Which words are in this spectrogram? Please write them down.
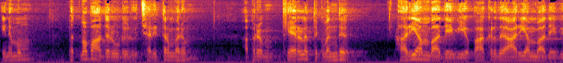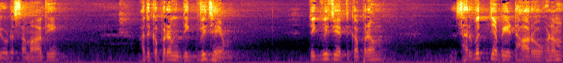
இனமும் பத்மபாதரோட ஒரு சரித்திரம் வரும். அப்புறம் கேரளத்துக்கு வந்து ஆரியாம்பா தேவியை பார்க்கறது ஆரியாம்பா தேவியோட சமாதி. அதுக்கப்புறம் திக்விஜயம். திக்விஜயத்துக்கு அப்புறம் சர்வஜ பீட்டாரோகணம்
